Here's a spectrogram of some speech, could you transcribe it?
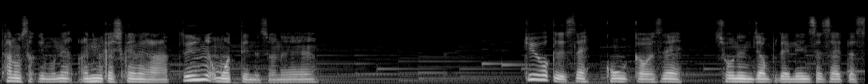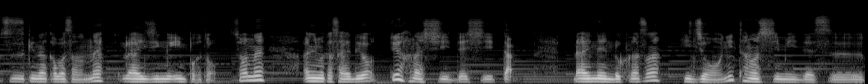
他の作品もね、アニメ化しかいないかなというふうに思ってるんですよね。というわけですね、今回はですね、少年ジャンプで連載された鈴木中葉さんのね、ライジングインパクト、それね、アニメ化されるよっていう話でした。来年6月が非常に楽しみです。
